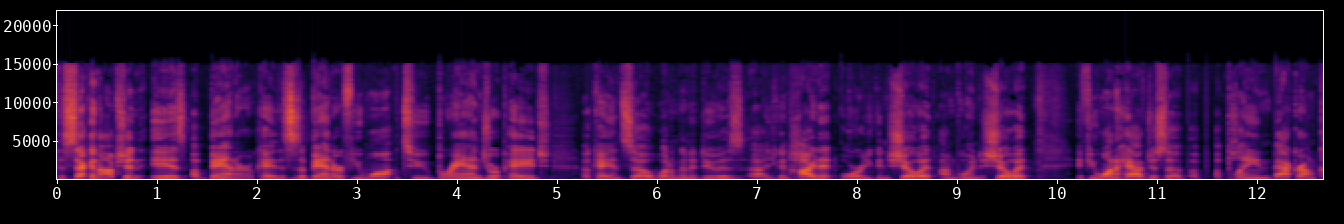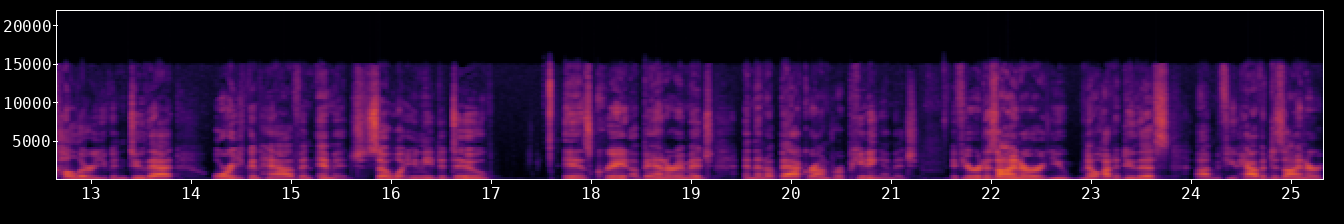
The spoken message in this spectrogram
The second option is a banner. Okay, this is a banner if you want to brand your page. Okay, and so what I'm going to do is uh, you can hide it or you can show it. I'm going to show it. If you want to have just a, a, a plain background color, you can do that, or you can have an image. So what you need to do is create a banner image and then a background repeating image if you're a designer, you know how to do this. Um, if you have a designer,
